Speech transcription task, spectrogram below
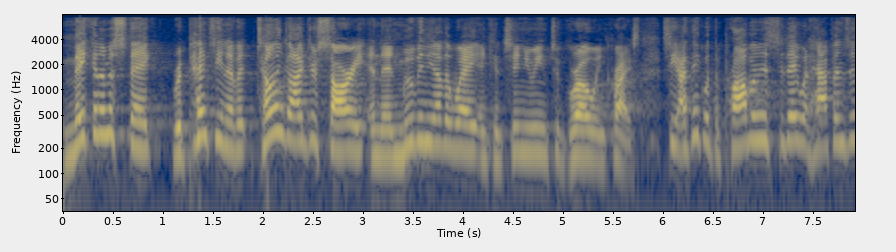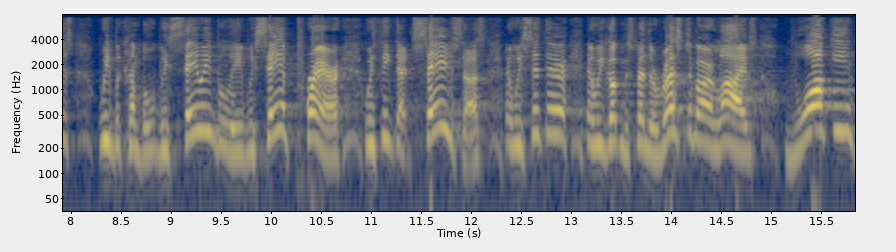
making a mistake, repenting of it, telling God you're sorry, and then moving the other way and continuing to grow in Christ. See, I think what the problem is today, what happens is we become, we say we believe, we say a prayer, we think that saves us, and we sit there and we go and spend the rest of our lives walking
